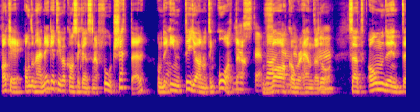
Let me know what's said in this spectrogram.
okej, om de här negativa konsekvenserna fortsätter, om du inte gör någonting åt det, det. Vad vad? Mm. kommer att hända då? Så att om du inte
